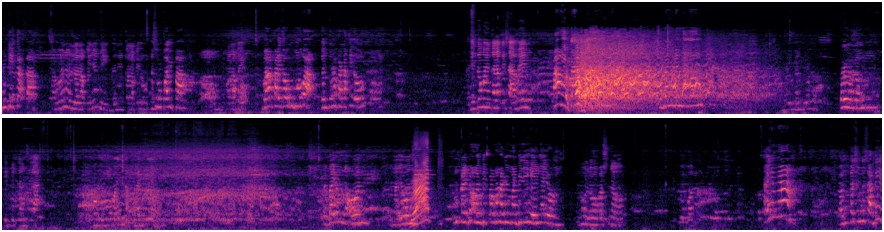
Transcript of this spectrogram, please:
Hindi ka pa. Tama na, lalaki yan eh. Ganito kalaki oh. Masukal pa. Ikaw gumawa. Ganito na kalaki oh. Ganito nga yung kalaki sa amin. Pangit ka. Iba naman na lang. Pero lang. Tipid lang sila. Kung gumawa yun, nakalagi lang. Iba yung noon. Ngayon. What? Yung kayo noon, di pa mahal yung mabilihin ngayon. Oh, lumabas na oh. Diba? Ayun na. Ano pa sinasabi?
